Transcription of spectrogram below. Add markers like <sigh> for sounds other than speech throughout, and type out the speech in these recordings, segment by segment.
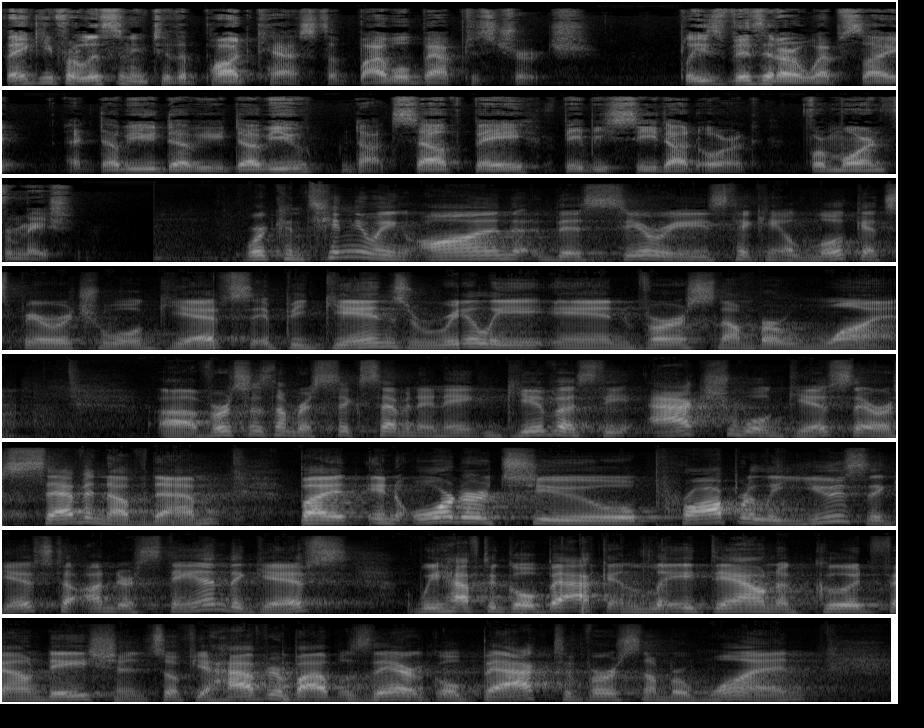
Thank you for listening to the podcast of Bible Baptist Church. Please visit our website at www.southbaybbc.org for more information. We're continuing on this series, taking a look at spiritual gifts. It begins really in verse number one. Uh, verses number six, seven, and eight give us the actual gifts. There are seven of them. But in order to properly use the gifts, to understand the gifts, we have to go back and lay down a good foundation. So if you have your Bibles there, go back to verse number one.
